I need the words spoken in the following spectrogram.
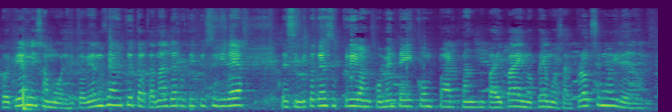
Pues bien, mis amores, si todavía no se han inscrito al canal de Rosita y sus ideas, les invito a que se suscriban, comenten y compartan. Bye bye, nos vemos al próximo video.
